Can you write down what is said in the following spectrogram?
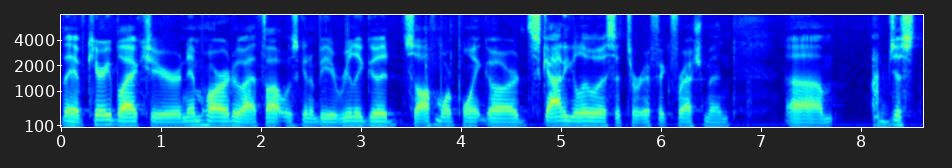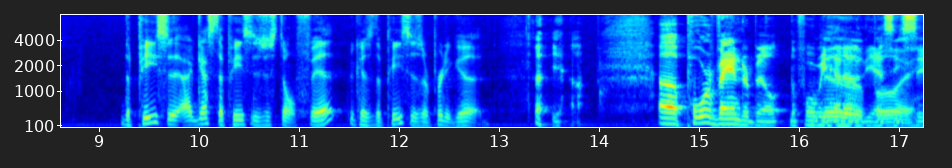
they have Kerry Blackshear, Nembhard, who I thought was going to be a really good sophomore point guard, Scottie Lewis, a terrific freshman. Um, I'm just the pieces. I guess the pieces just don't fit because the pieces are pretty good. yeah. Uh, poor Vanderbilt before we head out Oh, of the boy. SEC.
